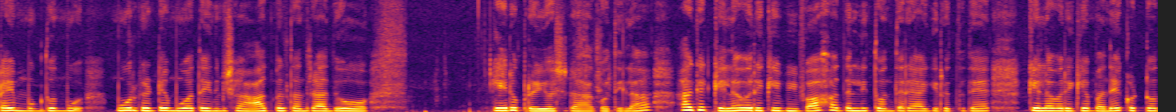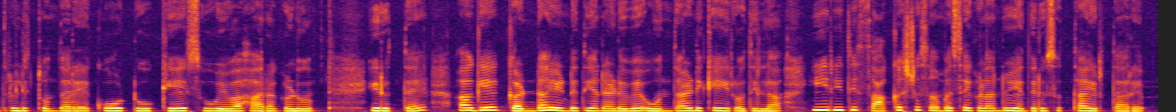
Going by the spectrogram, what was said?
ಟೈಮ್ ಮುಗ್ದೊಂದು ಮೂರು ಗಂಟೆ ಮೂವತ್ತೈದು ನಿಮಿಷ ಆದ್ಮೇಲೆ ತಂದರೆ ಅದು ಏನೂ ಪ್ರಯೋಜನ ಆಗೋದಿಲ್ಲ. ಹಾಗೆ ಕೆಲವರಿಗೆ ವಿವಾಹದಲ್ಲಿ ತೊಂದರೆ ಆಗಿರುತ್ತದೆ. ಕೆಲವರಿಗೆ ಮನೆ ಕಟ್ಟೋದ್ರಲ್ಲಿ ತೊಂದರೆ, ಕೋರ್ಟು, ಕೇಸು, ವ್ಯವಹಾರಗಳು ಇರುತ್ತೆ. ಹಾಗೆ ಗಂಡ ಹೆಂಡತಿಯ ನಡುವೆ ಹೊಂದಾಣಿಕೆ ಇರೋದಿಲ್ಲ. ಈ ರೀತಿ ಸಾಕಷ್ಟು ಸಮಸ್ಯೆಗಳನ್ನು ಎದುರಿಸುತ್ತಾ ಇರ್ತಾರೆ.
